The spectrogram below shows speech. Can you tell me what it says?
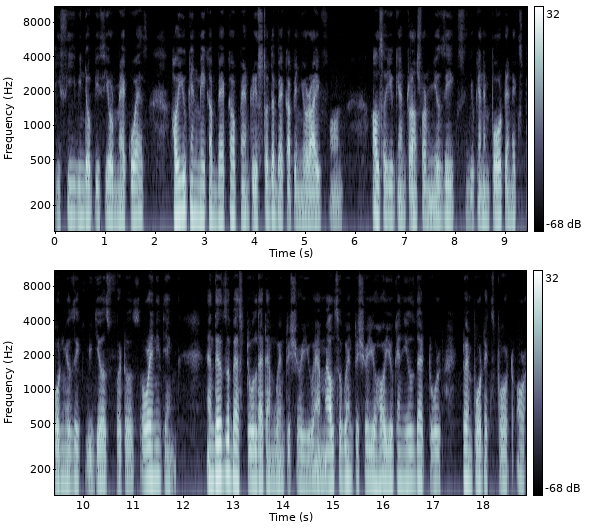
pc windows pc or mac os how you can make a backup and restore the backup in your iphone. Also you can transfer music you can import and export music videos photos or anything. And there's the best tool that i'm going to show you. I'm also going to show you how you can use that tool to import export or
